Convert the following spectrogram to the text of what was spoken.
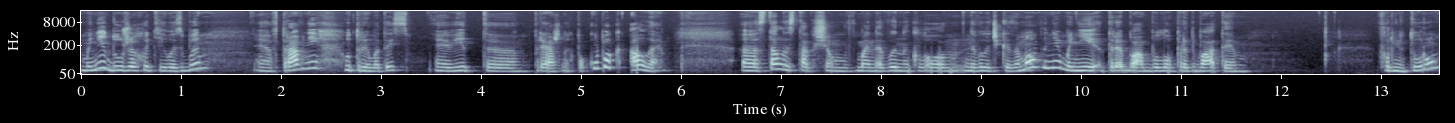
Мені дуже хотілося би е, в травні утриматись е, від пряжних покупок, але сталося так, що в мене виникло невеличке замовлення. Мені треба було придбати фурнітуру,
